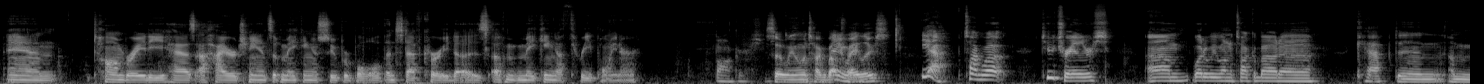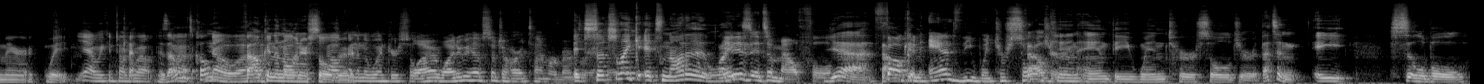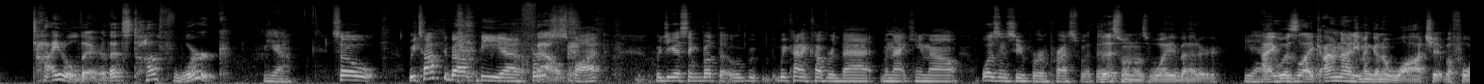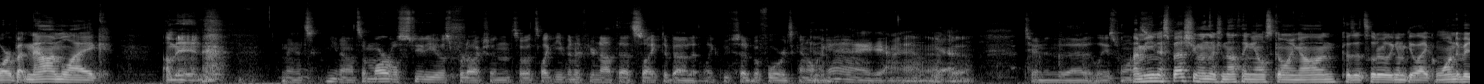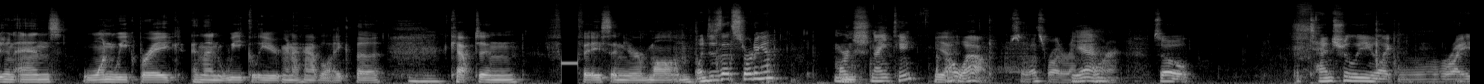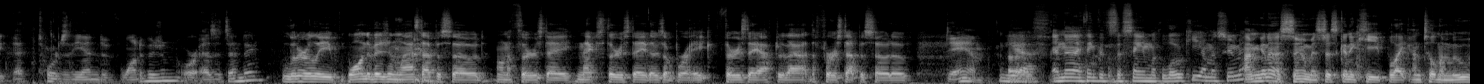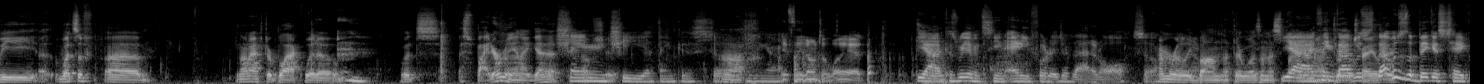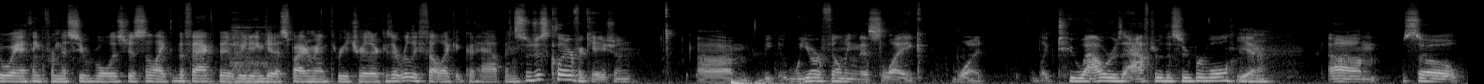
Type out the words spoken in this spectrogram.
and Tom Brady has a higher chance of making a Super Bowl than Steph Curry does of making a three pointer. bonkers. So we want to talk about Anyway. trailers. Yeah, we'll talk about two trailers. Um, what do we want to talk about? Uh, Captain America. Wait, yeah, we can talk Ca- about. is that what uh, it's called? No, uh, Falcon and the Winter Soldier. Falcon and the Winter Soldier. Why why do we have such a hard time remembering? it's such it? like it's not a like it is. It's a mouthful. yeah Falcon, and the Winter Soldier. Falcon and the Winter Soldier. That's an eight syllable title there. That's tough work. Yeah. So we talked about the uh, first Falcon. spot. What do you guys think about the? We kind of covered that when that came out. Wasn't super impressed with it. This one was way better. Yeah. I was like, I'm not even gonna watch it before, but now I'm like, I'm in. I mean, it's you know, it's a Marvel Studios production, so it's like even if you're not that psyched about it, like we've said before, it's kind of like, eh, yeah, I Yeah. tune into that at least once. I mean, especially when there's nothing else going on, because it's literally gonna be like WandaVision ends, one week break, and then weekly you're gonna have like the Mm-hmm. Captain face and your mom. when does that start again? March nineteenth. Yeah. Oh wow, so that's right around Yeah. the corner. So potentially like right at towards the end of WandaVision or as it's ending. Literally, WandaVision last episode on a Thursday. Next Thursday there's a break. Thursday after that, the first episode of. Damn. Yeah. Of- And then I think that's the same with Loki. I'm assuming. I'm gonna assume it's just gonna keep like until the movie. uh, What's a, Uh, not after Black Widow. What's Spider Man? I guess. Oh, Shang shit. Chi, I think, is still Ah. coming out. If they don't delay it. Yeah, because we haven't seen any footage of that at all. So I'm really Yeah. bummed that there wasn't a Spider-Man yeah, I think 3 that was trailer. that was the biggest takeaway I think from the Super Bowl is just like the fact that we didn't get a Spider-Man three trailer because it really felt like it could happen. So just clarification, um, we- we are filming this like what, like two hours after the Super Bowl. yeah. Um, so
